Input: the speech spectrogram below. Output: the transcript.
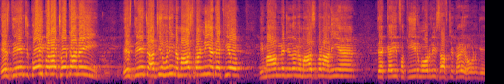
ਇਸ دین 'ਚ ਕੋਈ ਬੜਾ ਛੋਟਾ ਨਹੀਂ। ਇਸ دین 'ਚ ਅੱਜ ਹੁਣੀ ਨਮਾਜ਼ ਪੜ੍ਹਨੀ ਹੈ, ਦੇਖਿਓ। ਇਮਾਮ ਨੇ ਜਦੋਂ ਨਮਾਜ਼ ਪੜ੍ਹਾਣੀ ਹੈ ਤੇ ਕਈ ਫਕੀਰ ਮੋਰਲੀ ਸਫ 'ਚ ਖੜੇ ਹੋਣਗੇ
